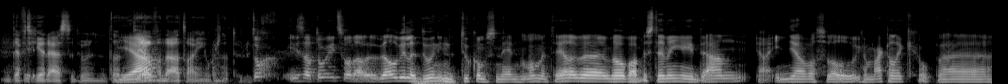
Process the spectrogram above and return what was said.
een deftige reis te doen. En dat dat een Ja. deel van de uitdaging wordt natuurlijk. Toch is dat toch iets wat we wel willen doen in de toekomst. Mee. Momenteel hebben we wel wat bestemmingen gedaan. Ja, India was wel gemakkelijk op, eh,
